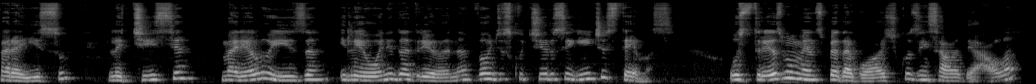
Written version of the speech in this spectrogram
Para isso, Letícia, Maria Luísa e Leônida Adriana vão discutir os seguintes temas os três momentos pedagógicos em sala de aula,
